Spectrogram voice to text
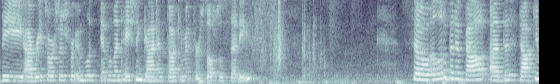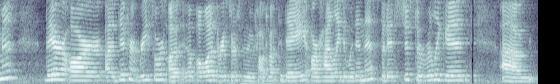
the uh, resources for impl implementation guidance document for social studies. So a little bit about uh, this document. There are uh, different resources. Uh, a lot of the resources that we talked about today are highlighted within this, but it's just a really good um,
